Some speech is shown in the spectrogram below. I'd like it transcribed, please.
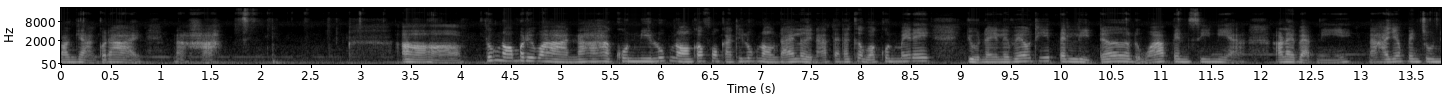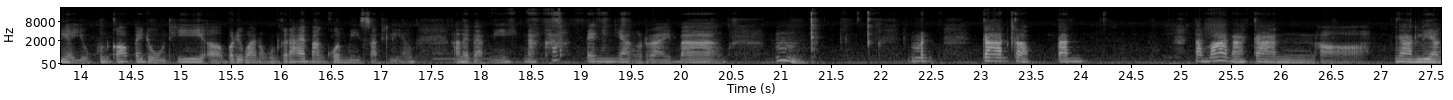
บางอย่างก็ได้นะคะเอ่อ ลูกน้องบริวารนะคะหากคุณมีลูกน้องก็โฟกัสที่ลูกน้องได้เลยนะ แต่ถ้าเกิดว่าคุณไม่ได้อยู่ในเลเวลที่เป็นลีดเดอร์หรือว่าเป็นซีเนียร์อะไรแบบนี้นะคะยังเป็นจูเนียร์อยู่คุณก็ไปดูที่บริวารของคุณก็ได้บางคนมีสัตว์เลี้ยงอะไรแบบนี้นะคะ เป็นอย่างไรบ้าง อืมมันการกลับตันตันว่านะการงานเลี้ยง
